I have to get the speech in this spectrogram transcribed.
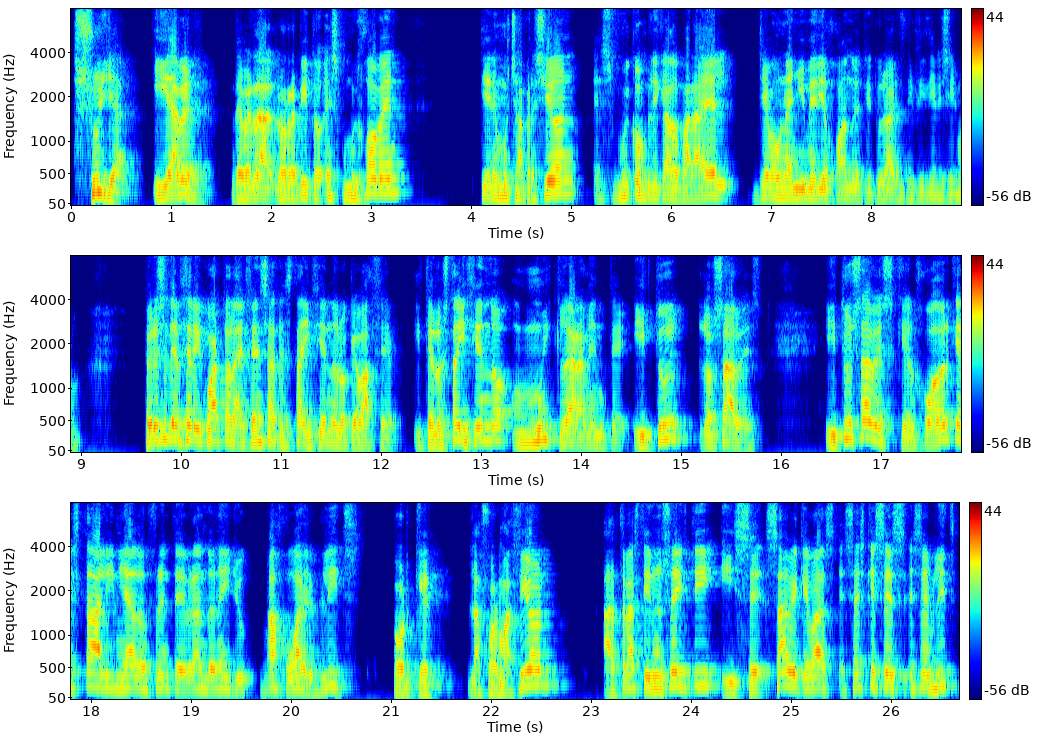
suya. Y a ver, de verdad, lo repito, es muy joven, tiene mucha presión, es muy complicado para él, lleva un año y medio jugando de titular, es dificilísimo. Pero ese tercer y cuarto la defensa te está diciendo lo que va a hacer y te lo está diciendo muy claramente y tú lo sabes. Y tú sabes que el jugador que está alineado enfrente de Brandon Ayuk va a jugar el blitz porque la formación atrás tiene un safety y se sabe que vas, sabes que ese, blitz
